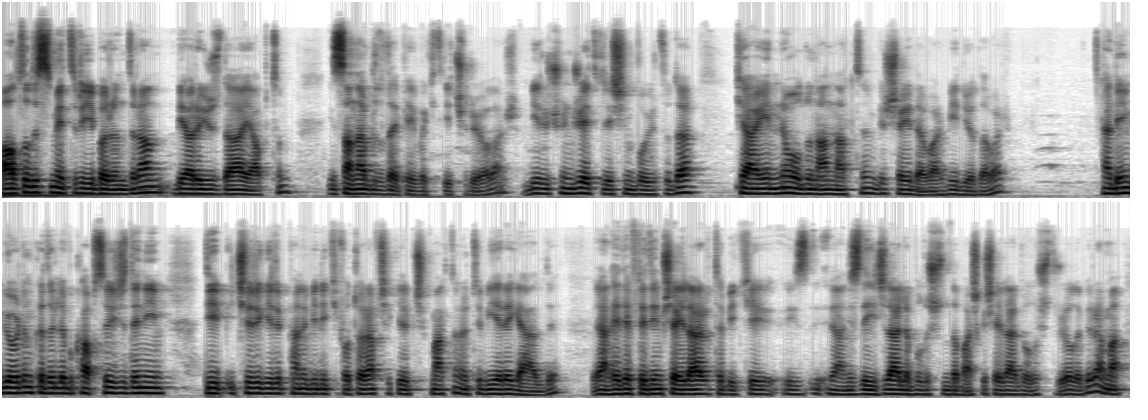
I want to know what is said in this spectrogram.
altılı simetriyi barındıran bir arayüz daha yaptım. İnsanlar burada da epey vakit geçiriyorlar. Bir üçüncü etkileşim boyutu da hikayenin ne olduğunu anlattığım bir şey de var, video da var. Ha, benim gördüğüm kadarıyla bu kapsayıcı deneyim deyip içeri girip hani bir iki fotoğraf çekilip çıkmaktan öte bir yere geldi. Yani hedeflediğim şeyler tabii ki iz- yani izleyicilerle buluştuğunda başka şeyler de oluşturuyor olabilir ama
